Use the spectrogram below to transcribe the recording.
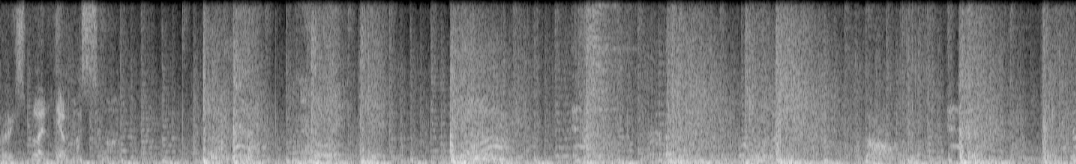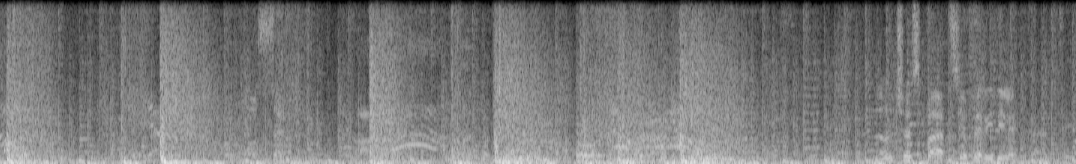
risplendi al massimo. Non c'è spazio per i dilettanti.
